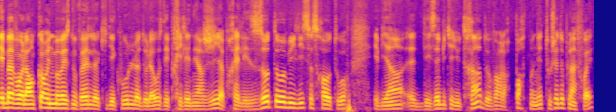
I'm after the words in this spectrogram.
Et ben voilà, encore une mauvaise nouvelle qui découle de la hausse des prix de l'énergie. Après les automobilistes, ce sera au tour eh bien, des habitués du train de voir leur porte-monnaie touchée de plein fouet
